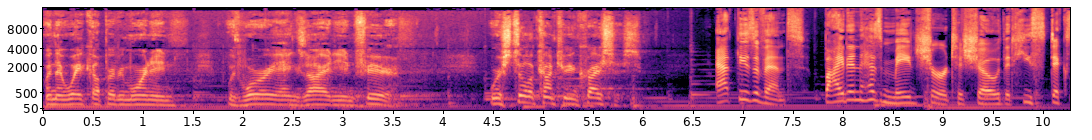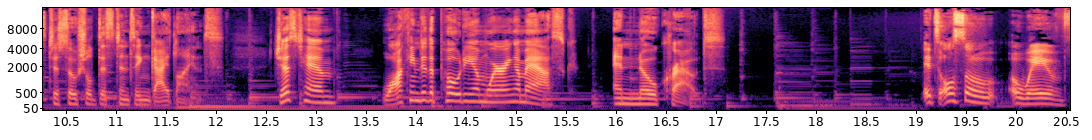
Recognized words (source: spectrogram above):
when they wake up every morning with worry, anxiety, and fear. We're still a country in crisis. At these events, Biden has made sure to show that he sticks to social distancing guidelines. Just him, walking to the podium wearing a mask, and no crowds. It's also a way of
